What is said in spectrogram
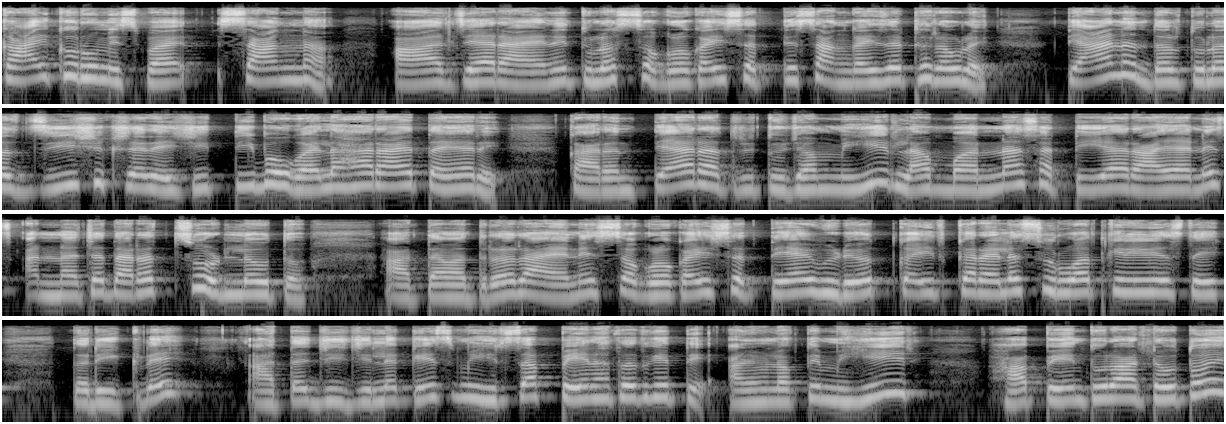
काय करू मिसफायर सांग ना. आज या रायाने तुला सगळं काही सत्य सांगायचं ठरवलं आहे त्यानंतर तुला जी शिक्षा द्यायची ती भोगायला हा राया तयार आहे. कारण त्या रात्री तुझ्या मिहीरला मरणासाठी या रायानेच अन्नाच्या दारात सोडलं होतं. आता मात्र रायाने सगळं काही सत्य या व्हिडिओत कैद करायला सुरुवात केलेली असते. तर इकडे आता जिजी लगेच मिहीरचा पेन हातात घेते आणि मला लागते मिहीर हा पेन तुला आठवतोय?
